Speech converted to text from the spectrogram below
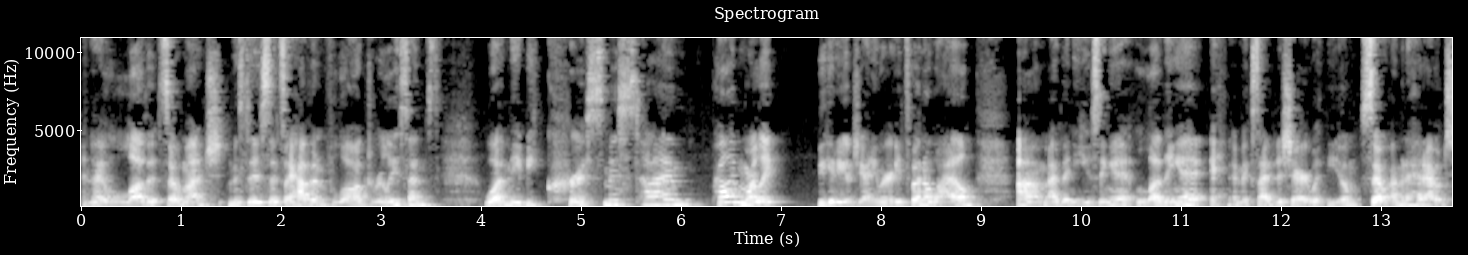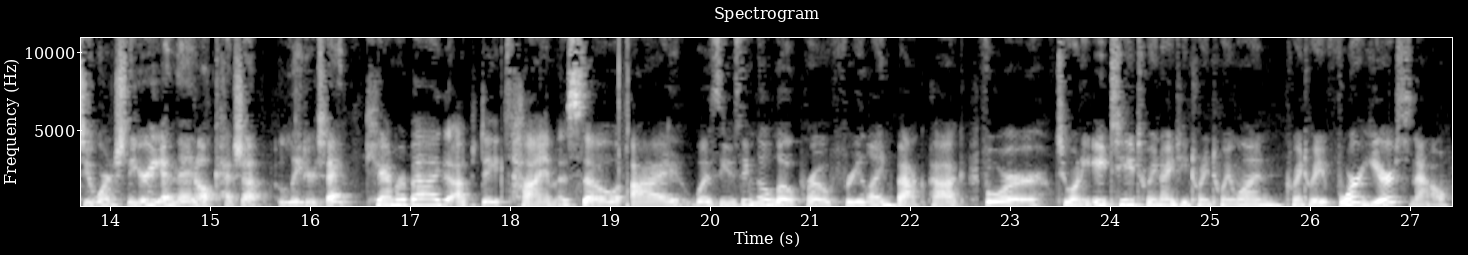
and I love it so much. this is since I haven't vlogged really since what, maybe Christmas time? Probably more like beginning of January. It's been a while. Um, I've been using it, loving it, and I'm excited to share it with you. So I'm gonna head out to Orange Theory and then I'll catch up later today. Camera bag update time. So I was using the Lowepro Freeline backpack for 2018, 2019, 2021, 2020, four years now.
